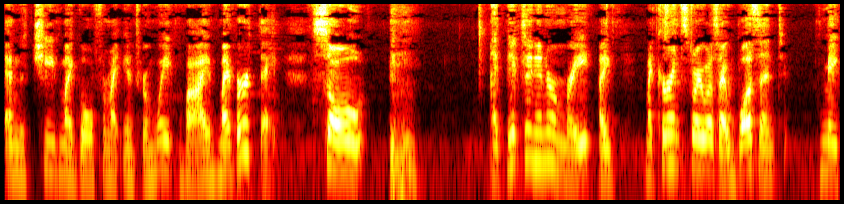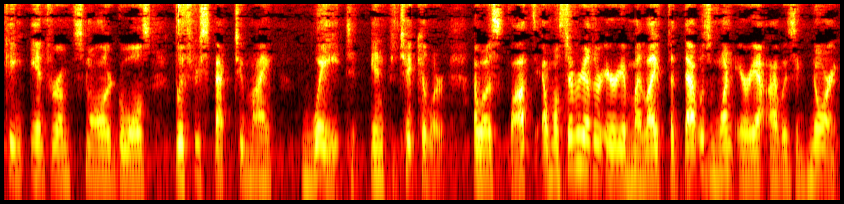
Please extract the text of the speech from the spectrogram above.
and achieve my goal for my interim weight by my birthday. So, I picked an interim rate. I my current story was I wasn't making interim smaller goals with respect to my weight in particular. I was lots, almost every other area of my life, but that was one area I was ignoring.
